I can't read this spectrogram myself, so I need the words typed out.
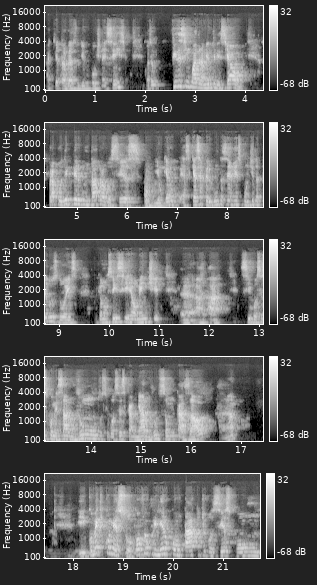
aqui através do livro Coach na Essência, mas eu fiz esse enquadramento inicial para poder perguntar para vocês, e eu quero que essa pergunta seja respondida pelos dois, porque eu não sei se realmente uh, a, a, se vocês começaram juntos, se vocês caminharam juntos, são um casal. Né? E como é que começou? Qual foi o primeiro contato de vocês com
